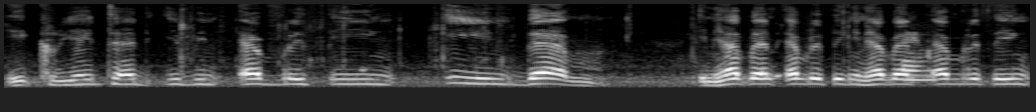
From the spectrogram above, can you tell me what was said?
He created even everything in them. In heaven, everything in heaven, everything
